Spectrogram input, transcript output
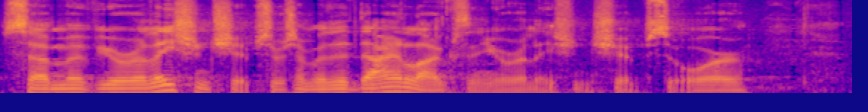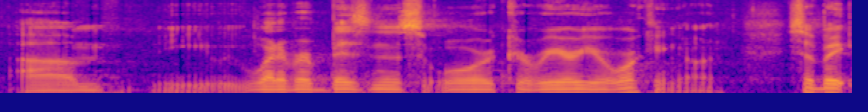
some of your relationships or some of the dialogues in your relationships or um, whatever business or career you're working on. So, but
